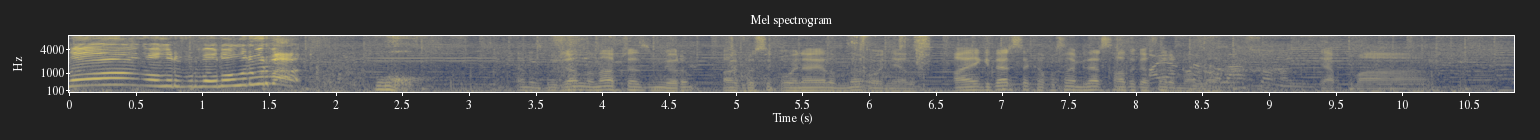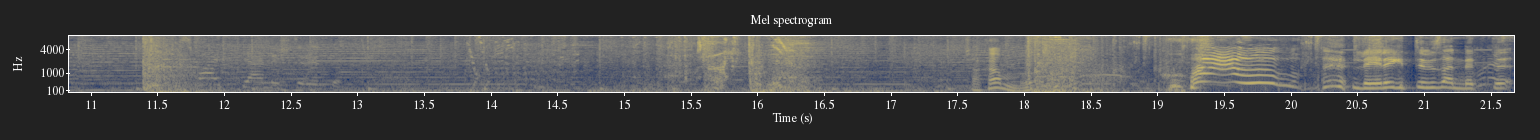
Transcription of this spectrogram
No, ne olur vurma, ne olur vurma. Uh. Yalnız bu canla ne yapacağız bilmiyorum. Agresif oynayalım mı? Oynayalım. A'ya giderse kafasına birer sadık atarım oyun. Yapma. Spike yerleştirildi. Şaka mı bu? Lane'e gittiğimi zannetti.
